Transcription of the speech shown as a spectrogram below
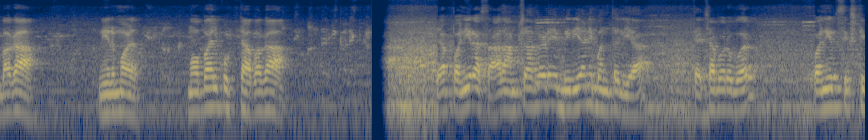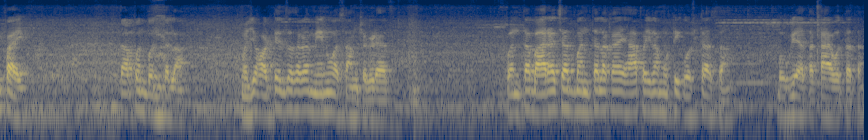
बघा निर्मळ. मोबाईल कुठता बघा. या पनीर असा आज आमच्याकडे बिर्याणी बनतली या. त्याच्याबरोबर पनीर सिक्स्टी फाय. तर आपण बनतला. म्हणजे हॉटेलचा सगळा मेनू असा आमच्याकडे आज. पण त्या बाराच्यात बनतला बनताला काय हा पहिला मोठी गोष्ट असा. बघूया आता काय होतं आता.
